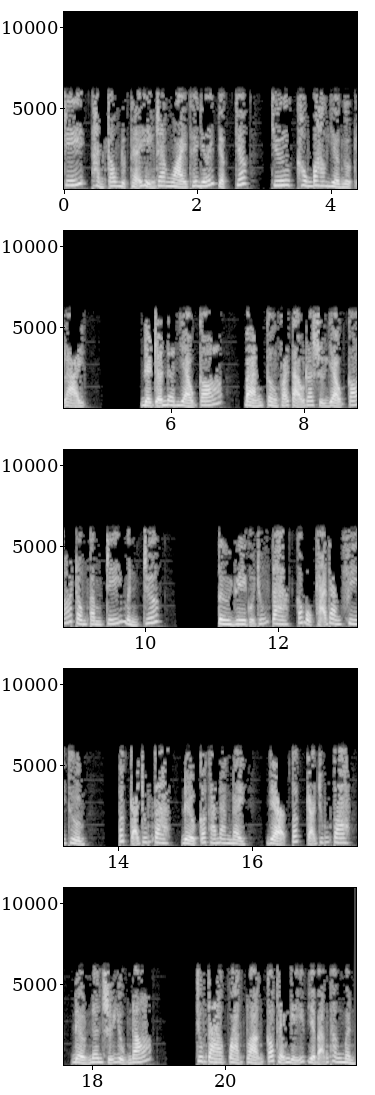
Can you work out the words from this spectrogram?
trí thành công được thể hiện ra ngoài thế giới vật chất, chứ không bao giờ ngược lại. Để trở nên giàu có, bạn cần phải tạo ra sự giàu có trong tâm trí mình trước. Tư duy của chúng ta có một khả năng phi thường. Tất cả chúng ta đều có khả năng này, và tất cả chúng ta đều nên sử dụng nó. Chúng ta hoàn toàn có thể nghĩ về bản thân mình.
